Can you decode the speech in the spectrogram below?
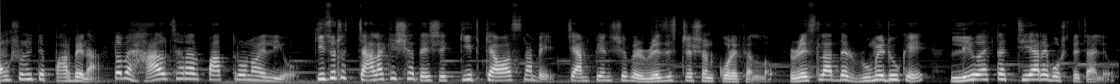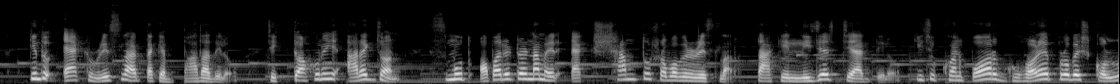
অংশ নিতে পারবে না। তবে হাল ছাড়ার পাত্র নয় লিও। কিছুটা চালাকির সাথে সে কিট ক্যাওয়াস নামে চ্যাম্পিয়নশিপে রেজিস্ট্রেশন করে ফেলল। রেসলারদের রুমে ঢুকে লিও একটা চেয়ারে বসতে চাইলো, কিন্তু এক রেসলার তাকে বাধা দিল। ঠিক তখনই আরেকজন স্মুথ অপারেটর নামের এক শান্ত স্বভাবের রেসলার তাকে নিজের চেয়ার দিল। কিছুক্ষণ পর ঘরে প্রবেশ করল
